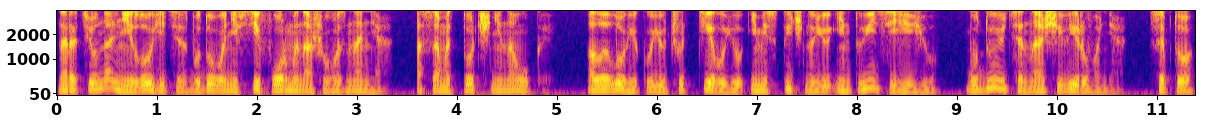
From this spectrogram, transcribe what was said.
На раціональній логіці збудовані всі форми нашого знання, а саме точні науки але логікою чуттєвою і містичною інтуїцією будуються наші вірування, себто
